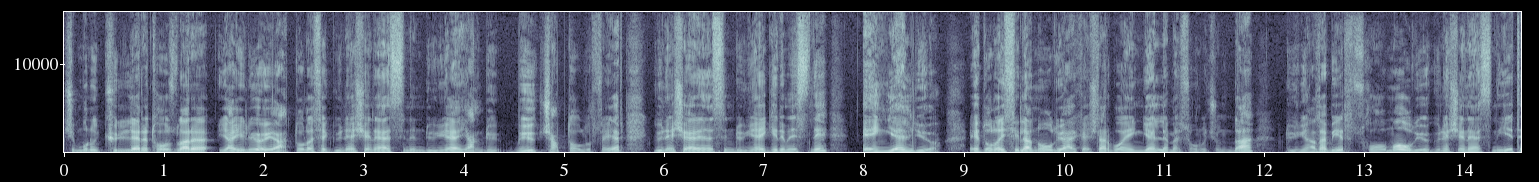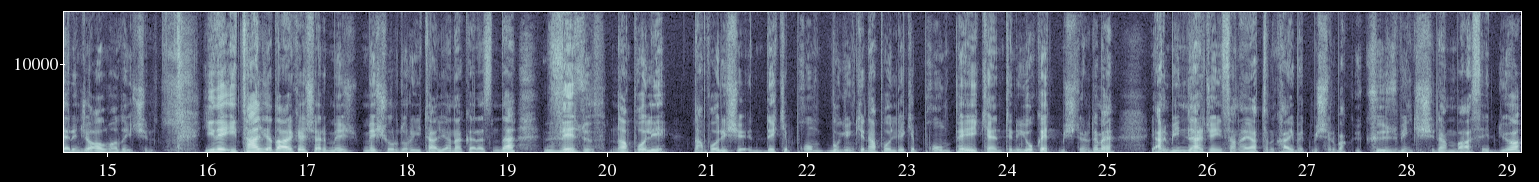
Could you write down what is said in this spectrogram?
Şimdi bunun külleri, tozları yayılıyor ya. Dolayısıyla güneş enerjisinin dünyaya yani büyük çapta olursa eğer güneş enerjisinin dünyaya girmesini engelliyor. E dolayısıyla ne oluyor arkadaşlar? Bu engelleme sonucunda dünyada bir soğuma oluyor güneş enerjisini yeterince almadığı için. Yine İtalya'da arkadaşlar meş- meşhurdur İtalyan arasında Vezüv, Napoli. Napoli'deki bugünkü Napoli'deki Pompei kentini yok etmiştir değil mi? Yani binlerce insan hayatını kaybetmiştir. Bak 200 bin kişiden bahsediliyor.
